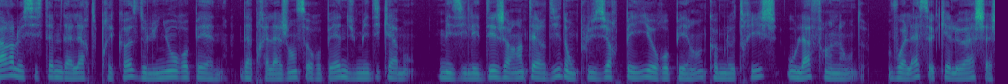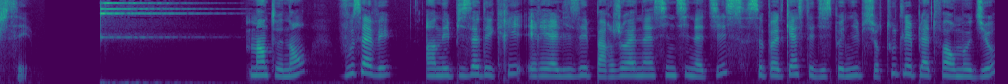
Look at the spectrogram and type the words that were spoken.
par le système d'alerte précoce de l'Union européenne, d'après l'Agence européenne du médicament. Mais il est déjà interdit dans plusieurs pays européens comme l'Autriche ou la Finlande. Voilà ce qu'est le HHC. Maintenant, vous savez, un épisode écrit et réalisé par Johanna Cincinnatis. Ce podcast est disponible sur toutes les plateformes audio.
